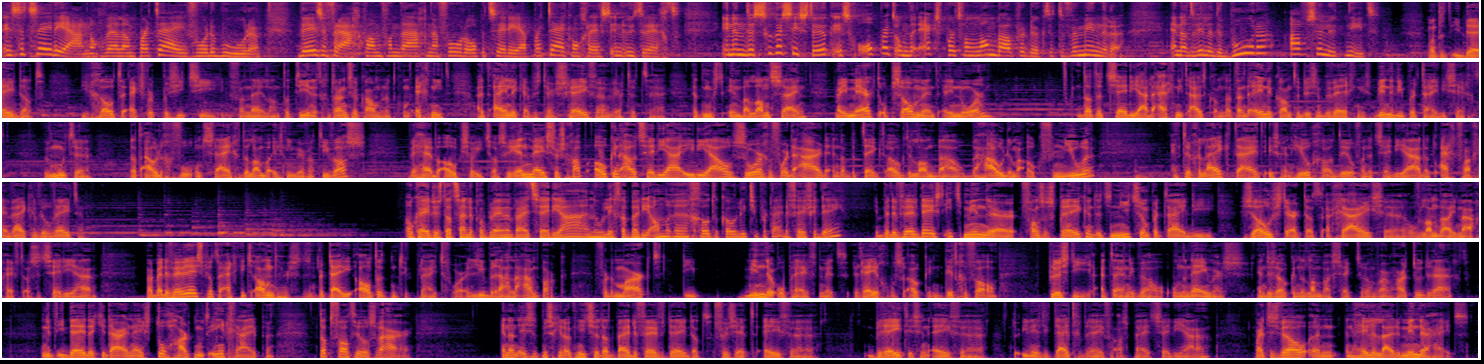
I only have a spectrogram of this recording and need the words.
Is het CDA nog wel een partij voor de boeren? Deze vraag kwam vandaag naar voren op het CDA-partijcongres in Utrecht. In een discussiestuk is geopperd om de export van landbouwproducten te verminderen. En dat willen de boeren absoluut niet. Want het idee dat die grote exportpositie van Nederland, dat die in het gedrang zou komen, dat kon echt niet. Uiteindelijk hebben ze het herschreven, werd het, uh, het moest in balans zijn. Maar je merkte op zo'n moment enorm dat het CDA er eigenlijk niet uitkwam. Dat aan de ene kant er dus een beweging is binnen die partij die zegt we moeten dat oude gevoel ontstijgen. De landbouw is niet meer wat die was. We hebben ook zoiets als renmeesterschap, ook een oud CDA-ideaal. Zorgen voor de aarde en dat betekent ook de landbouw behouden, maar ook vernieuwen. En tegelijkertijd is er een heel groot deel van het CDA dat eigenlijk van geen wijken wil weten. Oké, dus dat zijn de problemen bij het CDA. En hoe ligt dat bij die andere grote coalitiepartij, de VVD? Bij de VVD is het iets minder vanzelfsprekend. Het is niet zo'n partij die zo sterk dat agrarische of landbouwimago heeft als het CDA. Maar bij de VVD speelt er eigenlijk iets anders. Het is een partij die altijd natuurlijk pleit voor een liberale aanpak. Voor de markt, die minder op heeft met regels, ook in dit geval. Plus die uiteindelijk wel ondernemers en dus ook in de landbouwsector een warm hart toedraagt. En het idee dat je daar ineens toch hard moet ingrijpen, dat valt heel zwaar. En dan is het misschien ook niet zo dat bij de VVD dat verzet even breed is en even door identiteit gedreven als bij het CDA. Maar het is wel een, een hele luide minderheid.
